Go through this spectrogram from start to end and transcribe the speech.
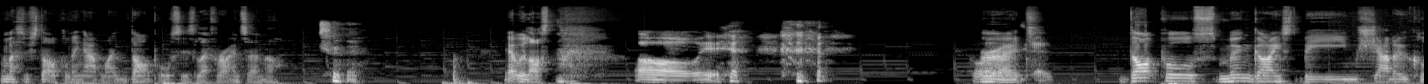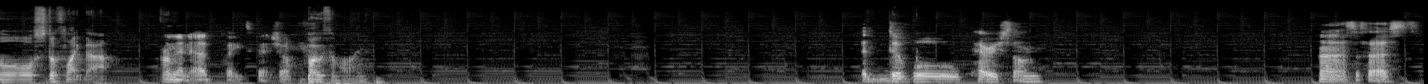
Unless we start pulling out like dark pulses left, right, and centre. Yeah, we lost. Oh, yeah. Well, Right. Dark Pulse, Moongeist Beam, Shadow Claw, stuff like that. From And then Earthquake to finish off. both of mine. A double Perish Song. Ah, that's the first.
